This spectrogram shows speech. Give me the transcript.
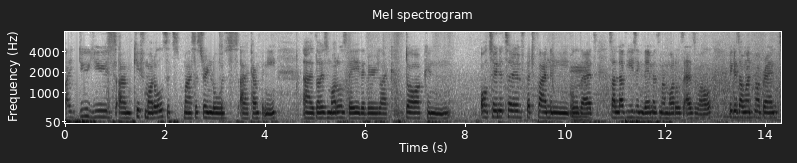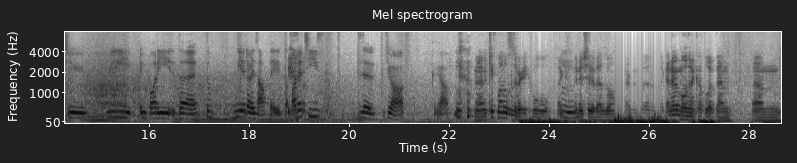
I do use um, KIF models. It's my sister-in-law's uh, company. Uh, those models, they they're very like dark and alternative but fun and all Mm. that. So I love using them as my models as well because I want my brand to really embody the the weirdos out there, the oddities, the yeah, yeah. No, the KIF models is a very cool like Mm. initiative as well. I know more than a couple of them, um,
